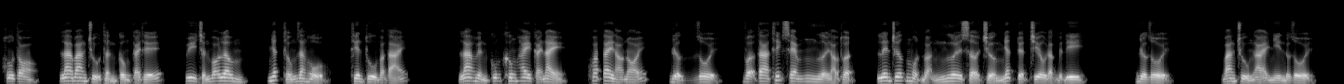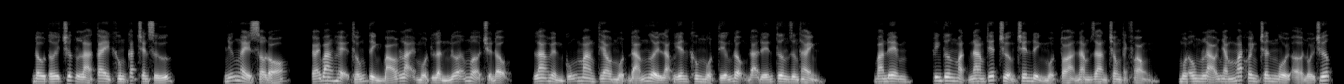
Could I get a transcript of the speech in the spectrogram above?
hô to, la bang chủ thần công cái thế, uy c võ lâm, nhất thống giang hồ, thiên thu và tái. La huyền cũng không hay cái này, khoát tay h nói, được rồi, vợ ta thích xem người ảo thuật, lên trước một đoạn ngươi sở trường nhất tuyệt chiêu đặc biệt đi. Được rồi, bang chủ ngài nhìn được rồi. Đầu tới trước là tay không cắt chen xứ những ngày sau đó, cái bang hệ thống tình báo lại một lần nữa mở chuyển động, la huyền cũng mang theo một đám người lặng yên không một tiếng động đã đến tương dương thành. Ban đêm, kinh tương mặt nam thiết trưởng trên đỉnh một tòa nam gian trong thạch phòng, một ông lão nhắm mắt quanh chân ngồi ở nồi trước,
